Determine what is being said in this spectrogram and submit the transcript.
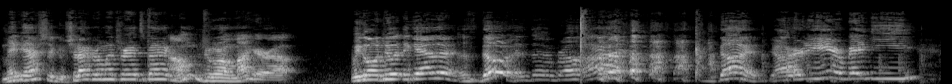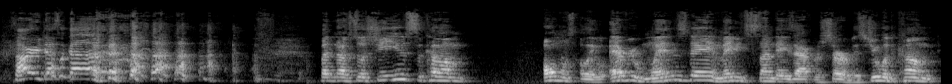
maybe I should. Should I grow my dreads back? I'm growing my hair out. we gonna do it together. Let's do it. Let's do it, bro. Done. Y'all heard it here, baby. Sorry, Jessica. But no, so she used to come almost like every Wednesday and maybe Sundays after service. She would come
